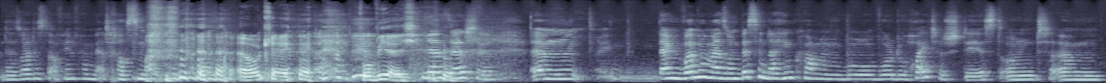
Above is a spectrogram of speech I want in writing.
da solltest du auf jeden Fall mehr draus machen. okay, probiere ich. Ja, sehr schön. Ähm, dann wollen wir mal so ein bisschen dahin kommen, wo, wo du heute stehst und ähm,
